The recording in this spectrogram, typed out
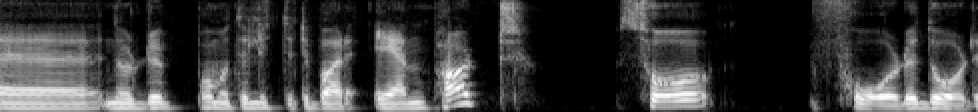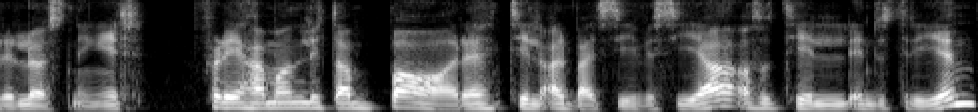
eh, når du på en måte lytter til bare én part, så får du dårligere løsninger. Fordi her man lytta bare til arbeidsgiversida, altså til industrien.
